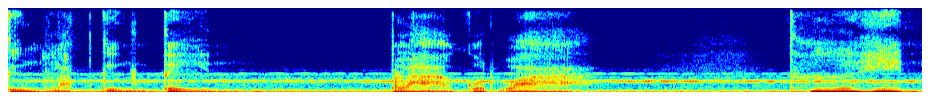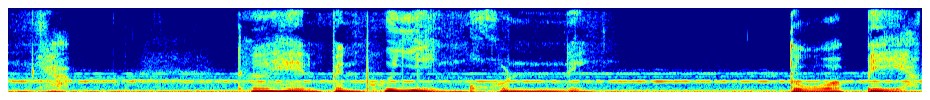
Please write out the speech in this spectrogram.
กึ่งหลับกึ่งตื่น ปรากฏว่า เธอเห็นครับ เธอเห็นเป็นผู้หญิงคนหนึ่ง ตัวเปียก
